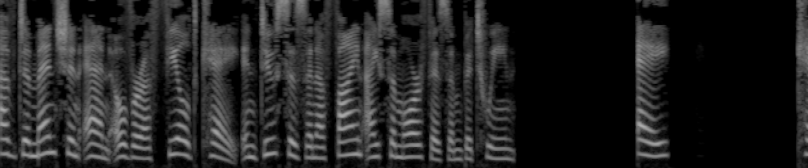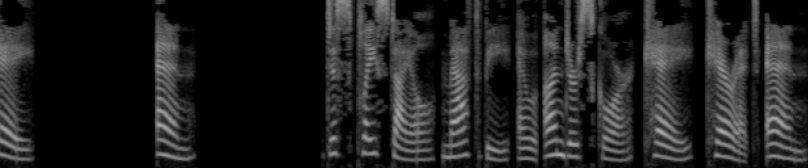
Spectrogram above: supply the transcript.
of dimension n over a field K induces an affine isomorphism between a K n display style math b o underscore k caret n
